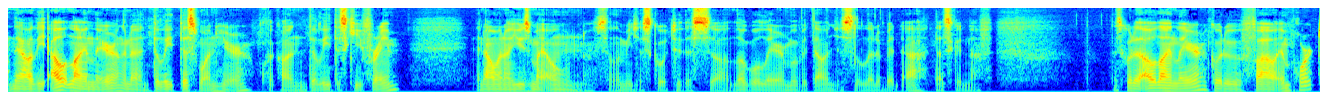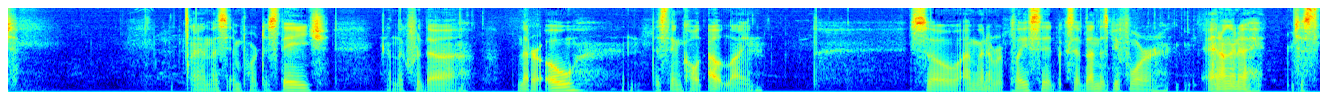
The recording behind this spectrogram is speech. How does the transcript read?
Now the outline layer I'm gonna delete this one here. Click on delete this keyframe. And I want to use my own so let me just go to this uh, logo layer move it down just a little bit. Ah that's good enough. Let's go to the outline layer go to file import. And let's import to stage and look for the letter O this thing called outline. So I'm going to replace it because I've done this before. And I'm going to just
